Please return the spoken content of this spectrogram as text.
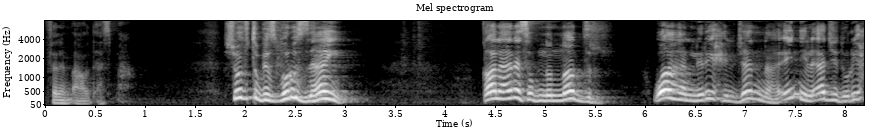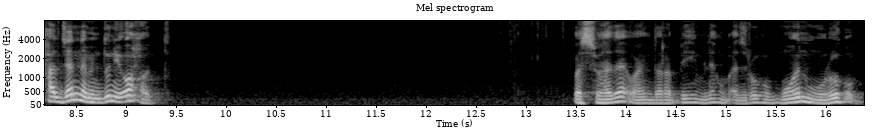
فلم أعد أسمع شفتوا بيصبروا إزاي؟ قال أنس بن النضر وهن لريح الجنة. إني لأجد ريح الجنة من دون أحد. والشهداء عند ربهم لهم أجرهم ونورهم.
